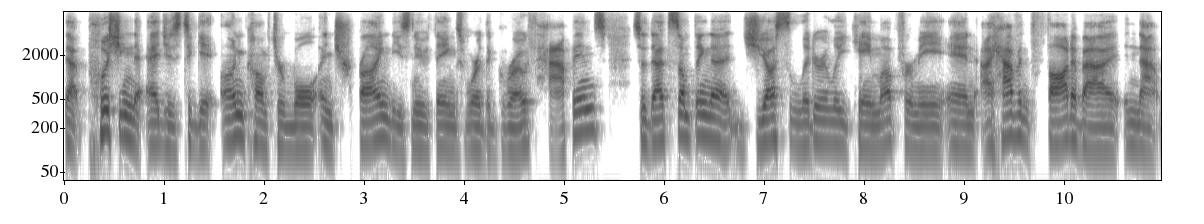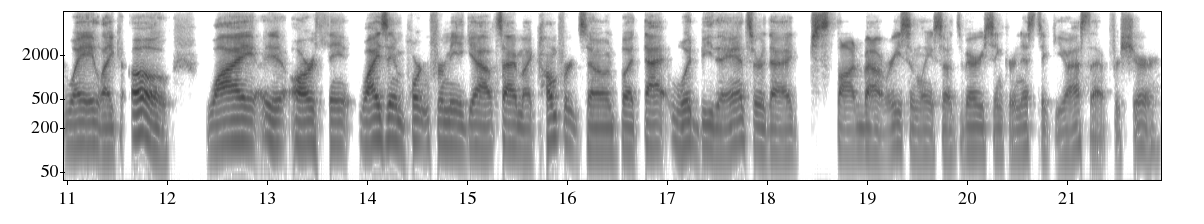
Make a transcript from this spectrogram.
that pushing the edges to get uncomfortable and trying these new things where the growth happens. So that's something that just literally came up for me. And I haven't thought about it in that way like, oh, why eh, are things why is it important for me to get outside my comfort zone? But that would be the answer that i just thought about recently so it's very synchronistic you asked that for sure.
